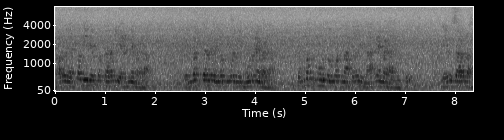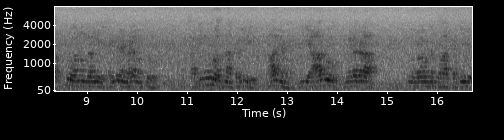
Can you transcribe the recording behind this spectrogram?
ಸಾವಿರದ ಎಪ್ಪತ್ತೈದು, ಎಪ್ಪತ್ತಾರರಲ್ಲಿ ಎರಡನೇ ಮೇಳ, ಎಂಬತ್ತೆರಡು ಎಂಬತ್ತ್ಮೂರರಲ್ಲಿ ಮೂರನೇ ಮೇಳ ತೊಂಬತ್ತ್ಮೂರು ತೊಂಬತ್ನಾಲ್ಕರಲ್ಲಿ ನಾಲ್ಕನೇ ಮೇಳ ಆಗಿತ್ತು. ಎರಡು ಸಾವಿರದ ಹತ್ತು ಹನ್ನೊಂದರಲ್ಲಿ ಐದನೇ ಮೇಳ ಮತ್ತು ಹದಿಮೂರು ಹದಿನಾಲ್ಕರಲ್ಲಿ ಆರನೇ ಮೇಳ. ಹೀಗೆ ಆರು ಮೇಳಗಳ ಒಳಗೊಂಡಂತಹ ಕಟೀಲು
